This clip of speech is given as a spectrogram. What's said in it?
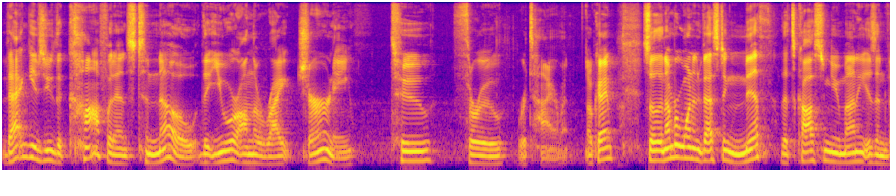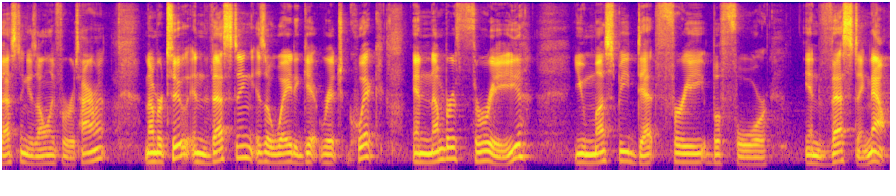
that gives you the confidence to know that you are on the right journey to through retirement. Okay? So, the number one investing myth that's costing you money is investing is only for retirement. Number two, investing is a way to get rich quick. And number three, you must be debt free before investing. Now,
